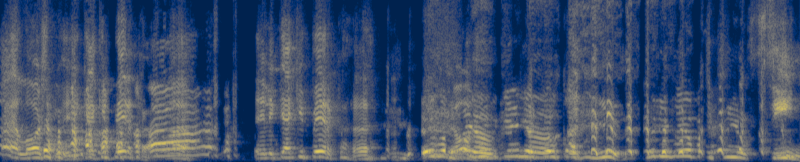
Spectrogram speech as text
É, lógico, ele quer que perca. ele quer que perca. Eu não eu, porque ele meteu o Casimiro. Ele veio pra Sim.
